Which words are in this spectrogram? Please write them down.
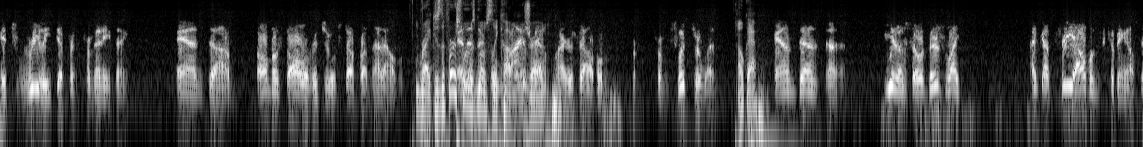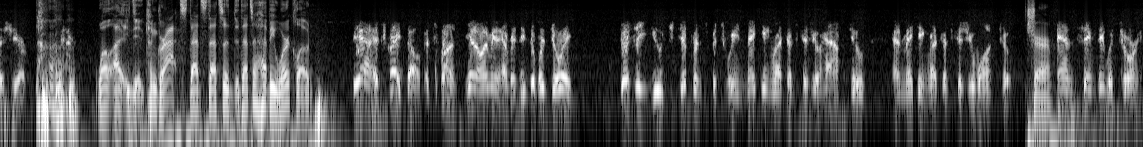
It's really different from anything, and um, almost all original stuff on that album. Right, because the first and one was mostly covers, right? Vampires album from Switzerland. Okay. And then, uh, you know, so there's like, I've got three albums coming out this year. Well, I, congrats. That's that's a that's a heavy workload. Yeah, it's great though. It's fun. You know, I mean, everything that we're doing, there's a huge difference between making records because you have to and making records because you want to. Sure. And same thing with touring.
